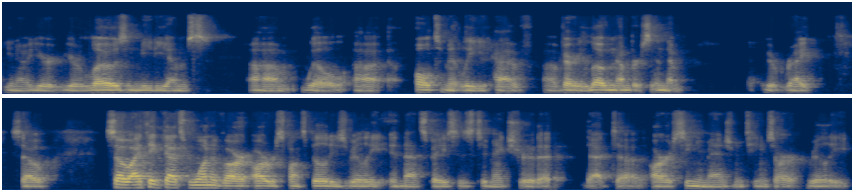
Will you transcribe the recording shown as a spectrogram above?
you know, your your lows and mediums um, will uh, ultimately have uh, very low numbers in them, right? So, so I think that's one of our our responsibilities really in that space is to make sure that that uh, our senior management teams are really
